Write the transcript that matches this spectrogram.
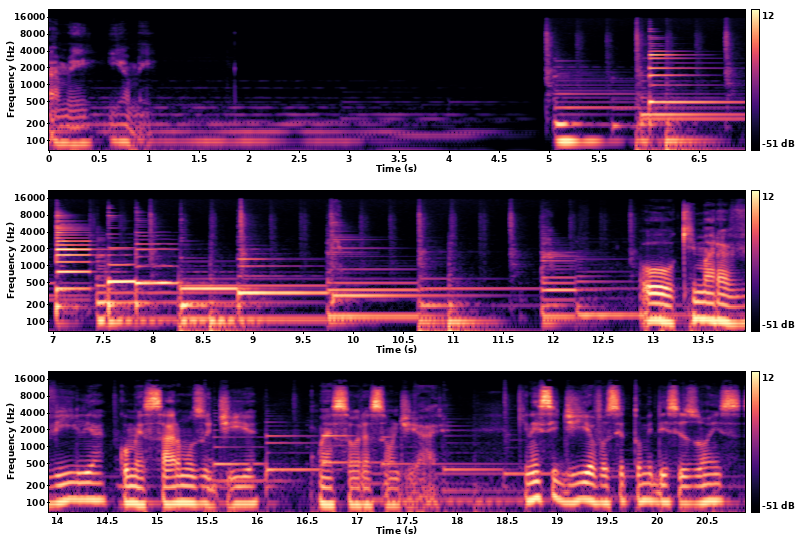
amém e amém. Que maravilha começarmos o dia com essa oração diária. Que nesse dia você tome decisões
